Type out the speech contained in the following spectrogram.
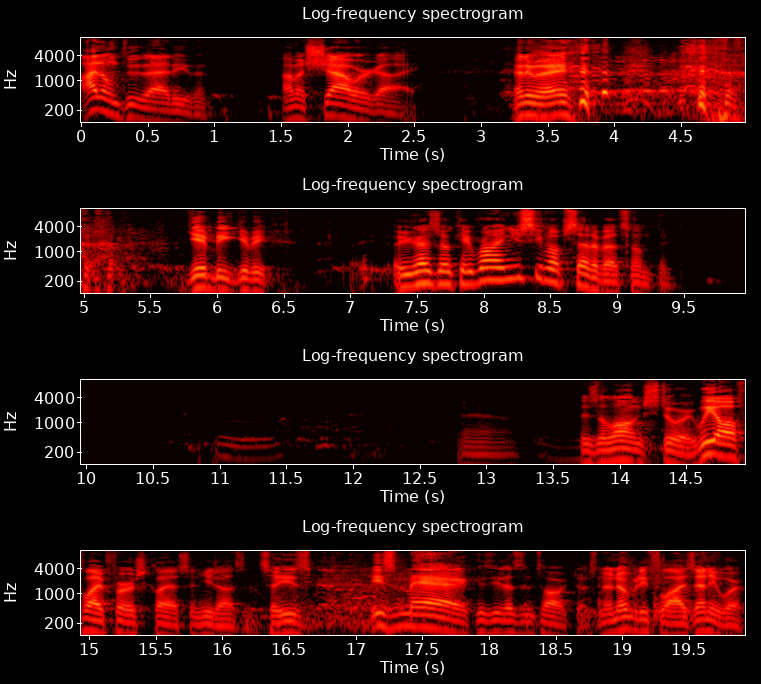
I don't do that even. I'm a shower guy. Anyway, Gibby, Gibby, are you guys okay? Ryan, you seem upset about something. Yeah. There's a long story. We all fly first class, and he doesn't. So he's he's mad because he doesn't talk to us. Now nobody flies anywhere.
